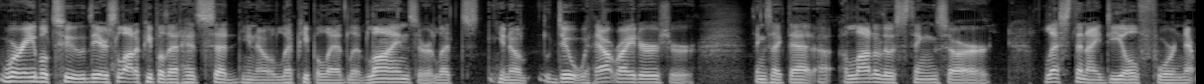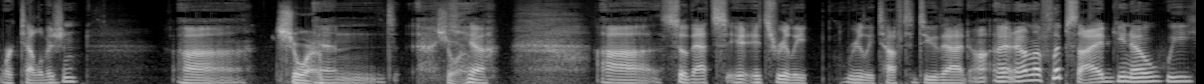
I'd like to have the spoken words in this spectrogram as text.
we're able to. There's a lot of people that had said you know let people ad lib lines or let's you know do it without writers or things like that. Uh, a lot of those things are less than ideal for network television sure and sure yeah. Uh, so that's it, it's really really tough to do that. Uh, and on the flip side, you know, we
